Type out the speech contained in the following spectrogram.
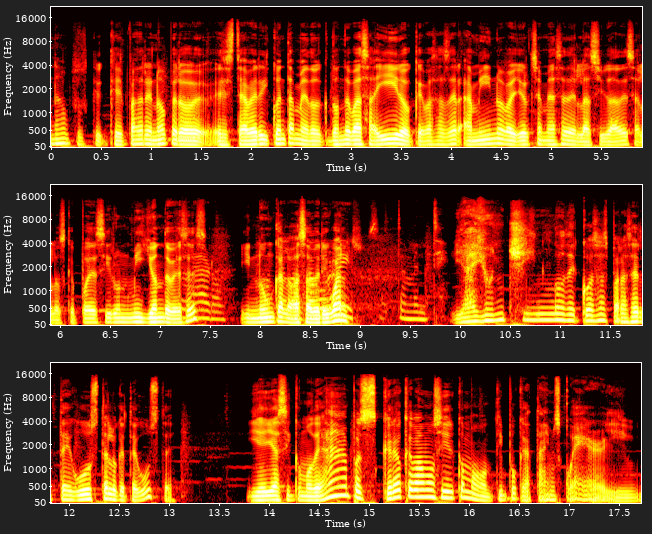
no, pues qué, qué padre, ¿no? Pero, este, a ver, y cuéntame dó- dónde vas a ir o qué vas a hacer. A mí Nueva York se me hace de las ciudades a los que puedes ir un millón de veces claro, y nunca la vas a ver igual. aburrir, Exactamente. Y hay un chingo de cosas para hacer, te guste lo que te guste. Y ella así como de, ah, pues creo que vamos a ir como tipo que a Times Square y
